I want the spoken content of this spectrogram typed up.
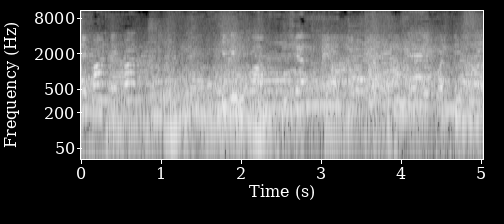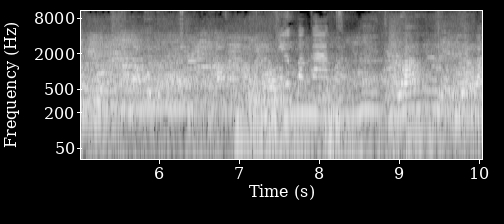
ไปก้อนเก้อนคิดที่หัวเชียร์ไม่ควรตียื่มปากกาก่อนวางเดี๋ยววา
